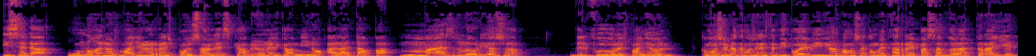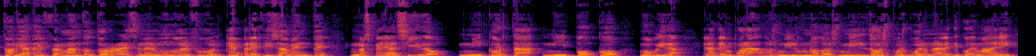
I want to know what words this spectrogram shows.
y será uno de los mayores responsables que abrieron el camino a la etapa más gloriosa del fútbol español. Como siempre hacemos en este tipo de vídeos, vamos a comenzar repasando la trayectoria de Fernando Torres en el mundo del fútbol, que precisamente no es que haya sido ni corta ni poco movida. En la temporada 2001-2002, pues bueno, un Atlético de Madrid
